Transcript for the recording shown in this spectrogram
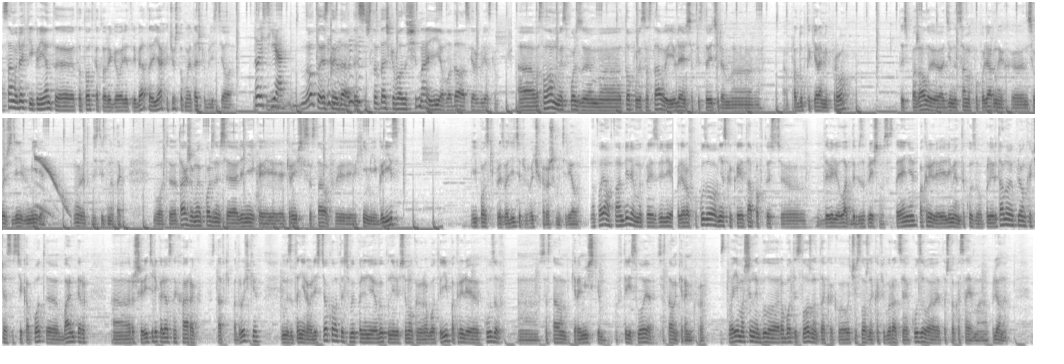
Самый легкий клиент – это тот, который говорит, ребята, я хочу, чтобы моя тачка блестела. То есть я. Ну, то есть ты, да. То есть, чтобы тачка была защищена и обладала сверхблеском. А, в основном мы используем а, топовые составы и являемся представителем а, продукта Ceramic Pro. То есть, пожалуй, один из самых популярных а, на сегодняшний день в мире. Ну, это действительно так. Вот. Также мы пользуемся линейкой керамических составов и химии Gliss японский производитель, очень хороший материал. На твоем автомобиле мы произвели полировку кузова в несколько этапов, то есть э, довели лак до безупречного состояния, покрыли элементы кузова полиуретановой пленкой, в частности капот, э, бампер, э, расширители колесных арок, вставки под ручки. Мы затонировали стекла, то есть выполнили, выполнили всю мокрую работу и покрыли кузов э, составом керамическим в три слоя, составом керамик про. С твоей машиной было работать сложно, так как очень сложная конфигурация кузова, это что касаемо пленок.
